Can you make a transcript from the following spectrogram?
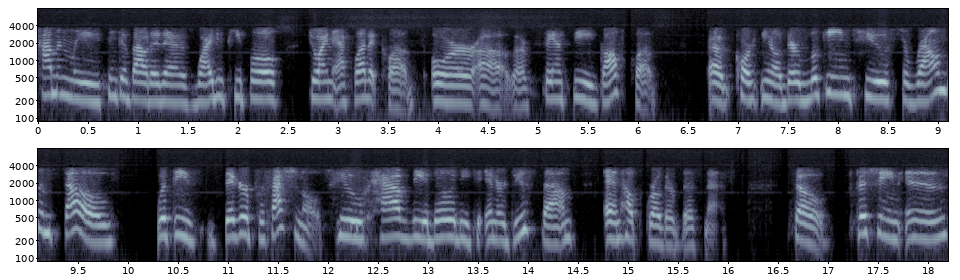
commonly think about it as why do people join athletic clubs or, uh, or fancy golf clubs? Of course, you know, they're looking to surround themselves with these bigger professionals who have the ability to introduce them and help grow their business. So fishing is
